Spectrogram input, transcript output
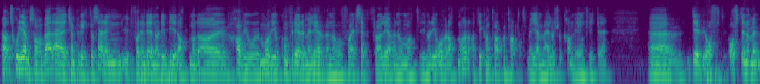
Ja, Skole-hjem-samarbeid er kjempeviktig. og Så er det en utfordring det når de blir 18. og Da vi jo, må vi jo konferere med elevene og få aksept fra elevene om at vi, når de er over 18 år, at vi kan ta kontakt med hjemmet. Ellers så kan vi egentlig ikke det. Eh, det vi ofte, ofte, når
